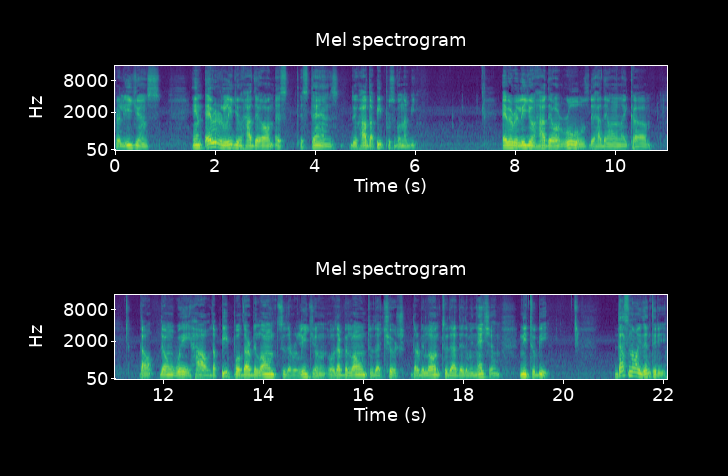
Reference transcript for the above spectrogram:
religions, and every religion has their own stance to how the people's gonna be. Every religion has their own rules. They have their own like um, the, their own way how the people that belong to the religion or that belong to the church that belong to the denomination need to be. That's no identity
